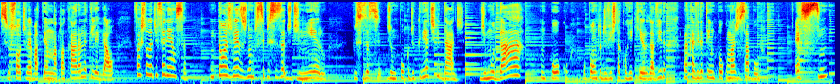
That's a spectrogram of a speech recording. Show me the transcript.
se o sol estiver batendo na tua cara, olha que legal. Faz toda a diferença. Então, às vezes, não se precisa de dinheiro, precisa de um pouco de criatividade, de mudar um pouco o ponto de vista corriqueiro da vida para que a vida tenha um pouco mais de sabor. É simples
